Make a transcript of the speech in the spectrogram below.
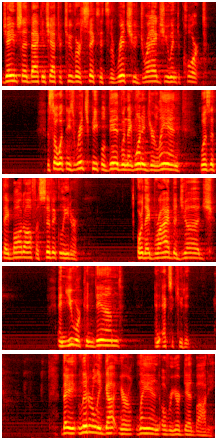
James said back in chapter 2, verse 6, it's the rich who drags you into court. And so, what these rich people did when they wanted your land was that they bought off a civic leader or they bribed a judge, and you were condemned and executed. They literally got your land over your dead body.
